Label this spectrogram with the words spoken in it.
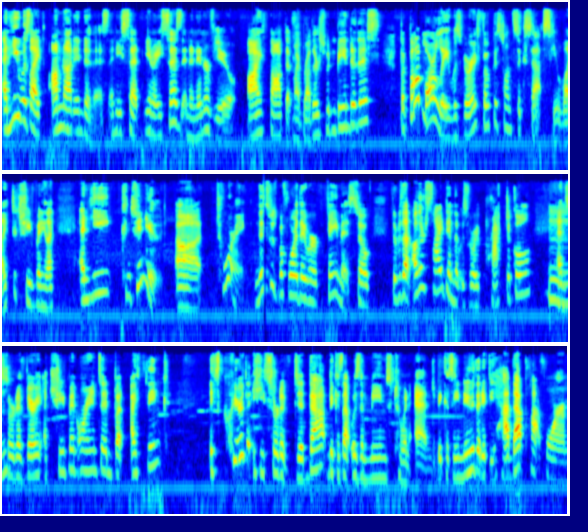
And he was like, I'm not into this. And he said, you know, he says in an interview, I thought that my brothers wouldn't be into this. But Bob Marley was very focused on success. He liked achievement. He liked, and he continued uh, touring. This was before they were famous. So there was that other side to him that was very practical and Mm. sort of very achievement oriented. But I think it's clear that he sort of did that because that was a means to an end, because he knew that if he had that platform,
